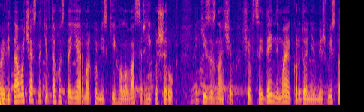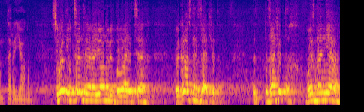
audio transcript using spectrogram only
Привітав учасників та гостей ярмарку міський голова Сергій Кошерук, який зазначив, що в цей день немає кордонів між містом та районом. Сьогодні в центрі району відбувається прекрасний захід. Захід визнання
